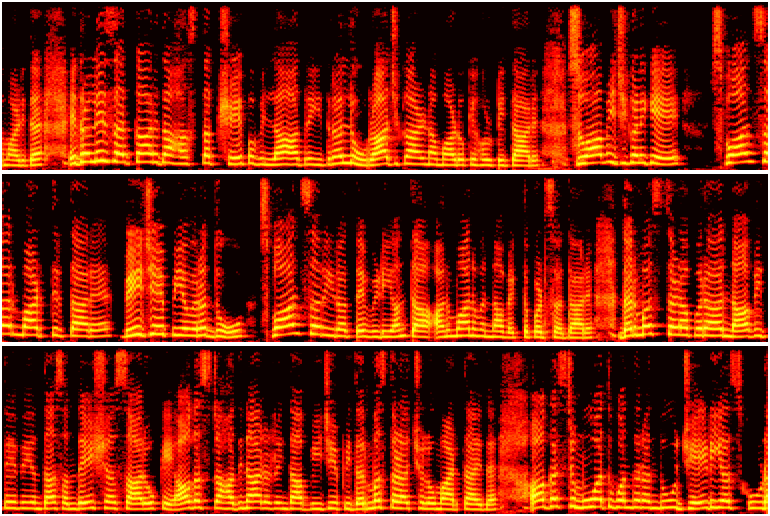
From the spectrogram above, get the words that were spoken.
ಮಾಡಿದೆ. ಇದರಲ್ಲಿ ಸರ್ಕಾರದ ಹಸ್ತಕ್ಷೇಪವಿಲ್ಲ, ಆದ್ರೆ ಇದರಲ್ಲೂ ರಾಜಕಾರಣ ಮಾಡೋಕೆ ಹೊರಟಿದ್ದಾರೆ. ಸ್ವಾಮೀಜಿಗಳಿಗೆ ಸ್ಪಾನ್ಸರ್ ಮಾಡ್ತಿರ್ತಾರೆ. ಬಿಜೆಪಿಯವರದ್ದು ಸ್ಪಾನ್ಸರ್ ಇರತ್ತೆ ಬಿಡಿ ಅಂತ ಅನುಮಾನವನ್ನ ವ್ಯಕ್ತಪಡಿಸಿದ್ದಾರೆ. ಧರ್ಮಸ್ಥಳ ಪರ ನಾವಿದ್ದೇವೆ ಅಂತ ಸಂದೇಶ ಸಾರೋಕೆ ಆಗಸ್ಟ್ ಹದಿನಾರರಿಂದ ಬಿಜೆಪಿ ಧರ್ಮಸ್ಥಳ ಚಲೋ ಮಾಡ್ತಾ ಇದೆ. ಆಗಸ್ಟ್ ಮೂವತ್ತ್ ಒಂದರಂದು ಜೆಡಿಎಸ್ ಕೂಡ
